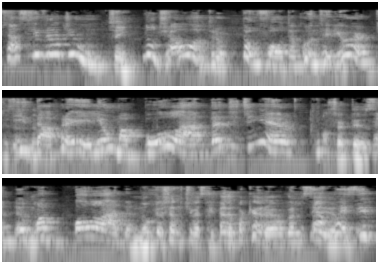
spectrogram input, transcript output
Precisava se livrar de um. Sim. Não tinha outro. Então volta com o anterior. E Exatamente. dá pra ele uma bolada de dinheiro. Com certeza. Uma bolada. Não que ele já não tivesse ganhado pra caramba quando ele saiu. Não, mas né?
